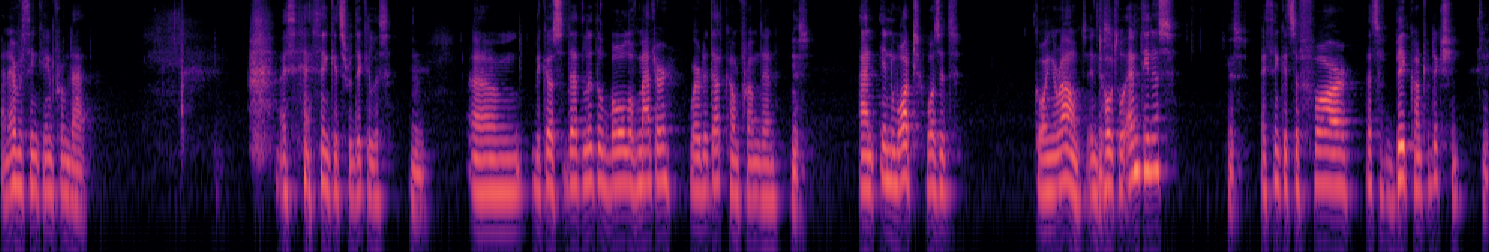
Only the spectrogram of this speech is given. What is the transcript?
and everything came from that. I, th- I think it's ridiculous. Um, because that little ball of matter, where did that come from then? Yes. And in what was it going around? In total emptiness? Yes. I think it's a far, that's a big contradiction. Yes.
